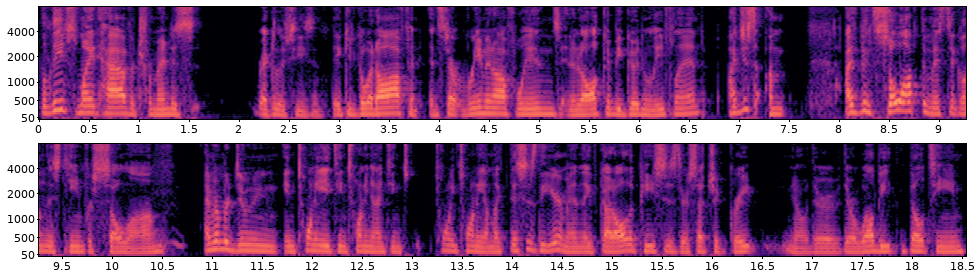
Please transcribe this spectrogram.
the Leafs might have a tremendous regular season. They could go it off and, and start reaming off wins, and it all could be good in Leafland. I just I'm I've been so optimistic on this team for so long. I remember doing in 2018, 2019, 2020. I'm like, this is the year, man. They've got all the pieces. They're such a great, you know, they're they're a well built team,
